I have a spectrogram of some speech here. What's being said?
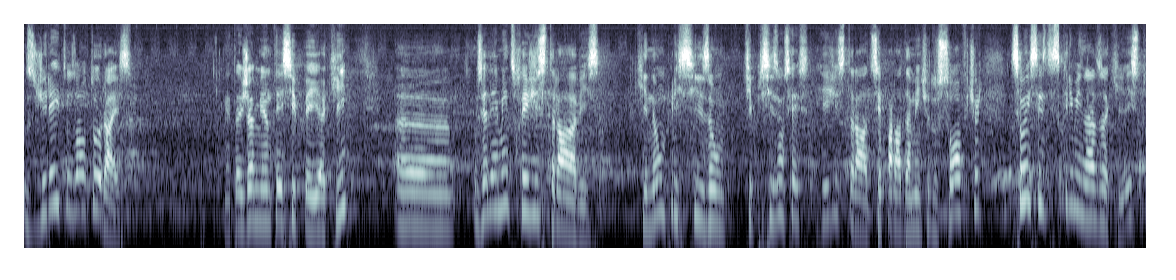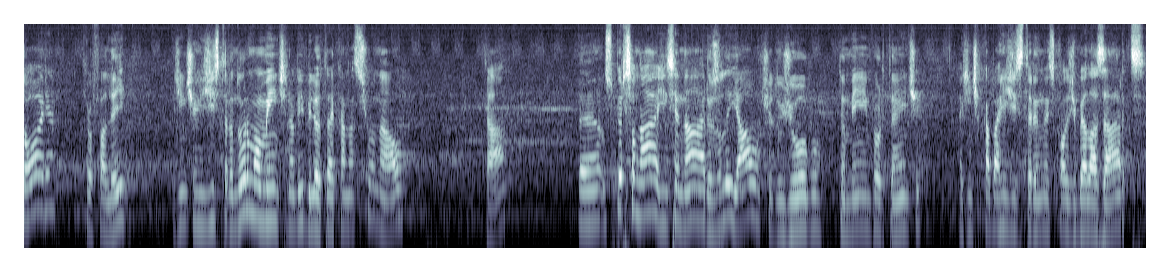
Os direitos autorais. Então, já me antecipei aqui. Uh, os elementos registráveis que não precisam, que precisam ser registrados separadamente do software, são esses discriminados aqui. A história, que eu falei, a gente registra normalmente na Biblioteca Nacional, tá? Uh, os personagens, cenários, o layout do jogo também é importante. A gente acaba registrando na Escola de Belas Artes.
